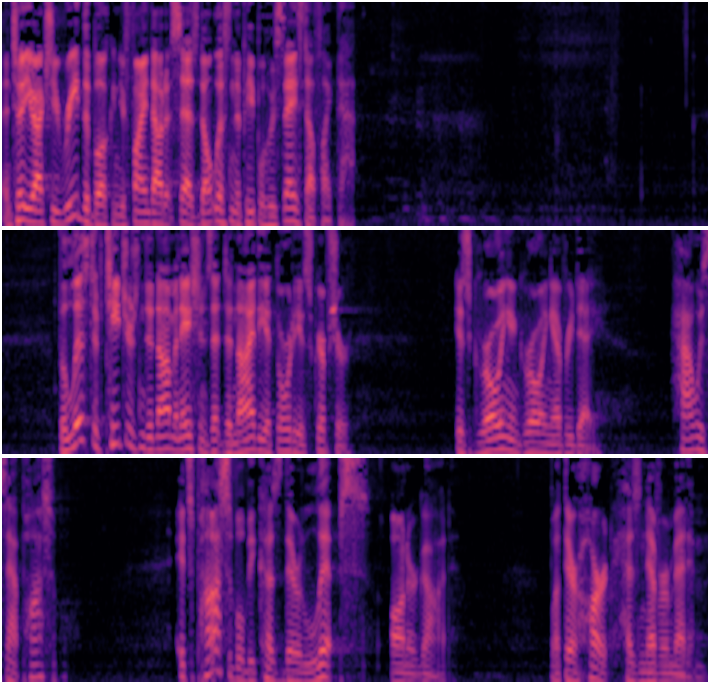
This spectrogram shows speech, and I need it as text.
Until you actually read the book and you find out it says, don't listen to people who say stuff like that. The list of teachers and denominations that deny the authority of Scripture is growing and growing every day. How is that possible? It's possible because their lips honor God, but their heart has never met Him.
